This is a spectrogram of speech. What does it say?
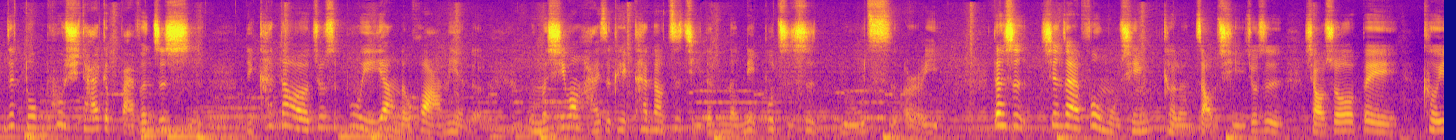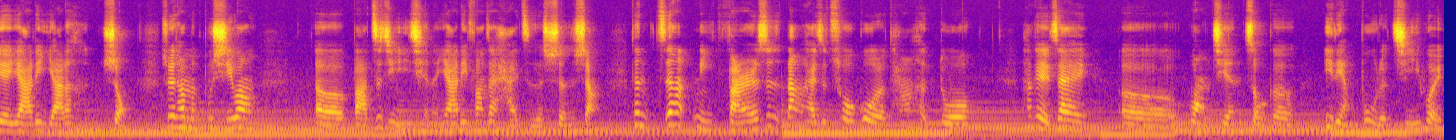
你再多 push 他一个百分之十，你看到的就是不一样的画面的。我们希望孩子可以看到自己的能力不只是如此而已。但是现在父母亲可能早期就是小时候被课业压力压得很重，所以他们不希望，呃，把自己以前的压力放在孩子的身上。但这样你反而是让孩子错过了他很多，他可以在呃往前走个一两步的机会。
